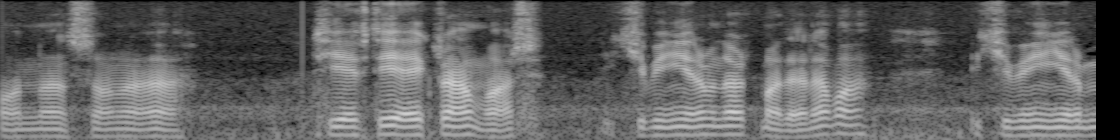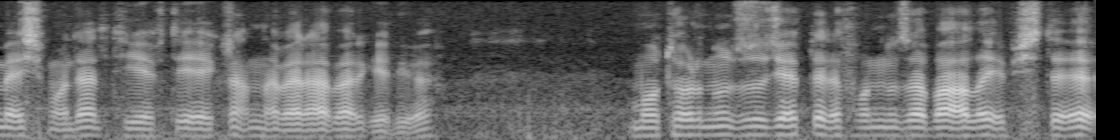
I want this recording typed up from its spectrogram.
Ondan sonra TFT ekran var. 2024 model ama 2025 model TFT ekranla beraber geliyor. Motorunuzu cep telefonunuza bağlayıp işte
